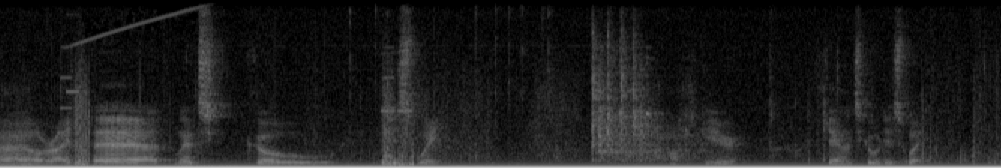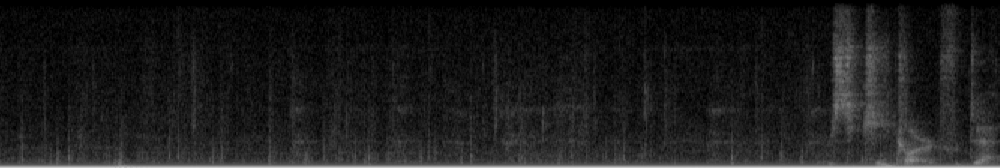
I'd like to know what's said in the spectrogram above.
Alright, uh, let's go this way. Not here. Okay, let's go this way. There's the key card for that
